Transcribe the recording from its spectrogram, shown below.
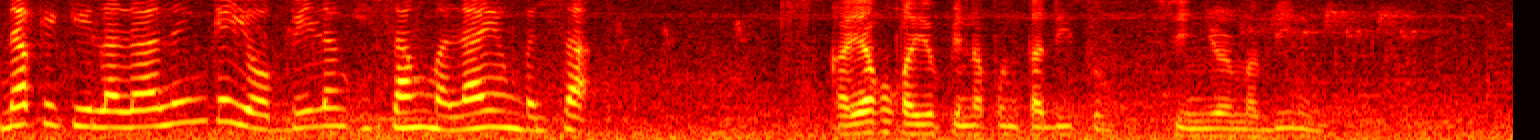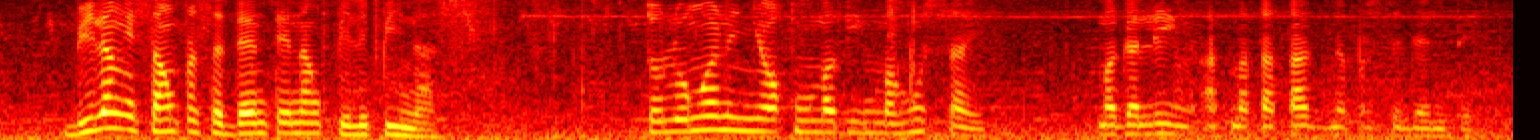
Nakikilalanin kayo bilang isang malayang bansa. Kaya ko kayo pinapunta dito, Senior Mabini. Bilang isang presidente ng Pilipinas, tulungan ninyo akong maging mahusay, magaling at matatag na presidente.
